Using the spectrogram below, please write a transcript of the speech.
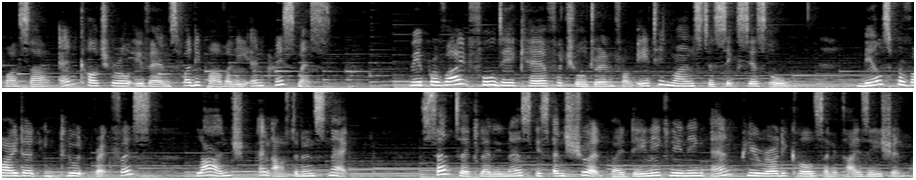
Puasa and cultural events for Deepavali and Christmas. We provide full day care for children from 18 months to 6 years old. Meals provided include breakfast, lunch, and afternoon snack. Center cleanliness is ensured by daily cleaning and periodical sanitization.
